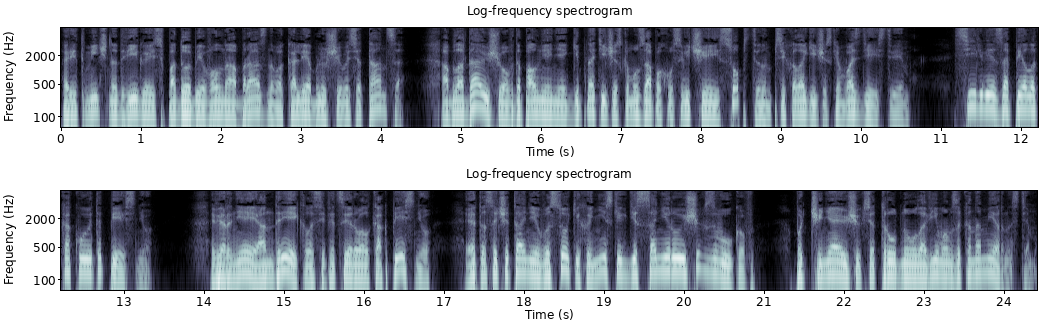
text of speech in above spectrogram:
Ритмично двигаясь в подобие волнообразного колеблющегося танца, обладающего в дополнение к гипнотическому запаху свечей собственным психологическим воздействием, Сильвия запела какую-то песню. Вернее, Андрей классифицировал как песню это сочетание высоких и низких диссонирующих звуков, подчиняющихся трудноуловимым закономерностям,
